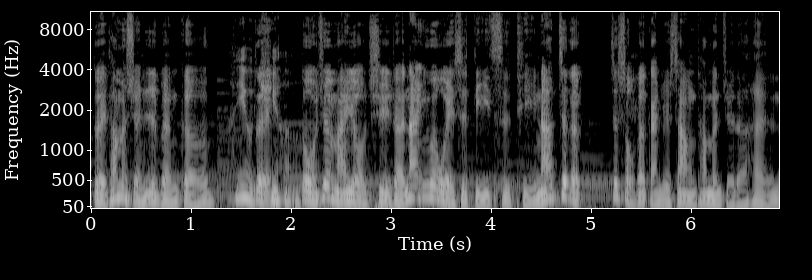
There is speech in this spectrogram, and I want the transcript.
对他们选日本歌很有趣哈，对，我觉得蛮有趣的。那因为我也是第一次听，那这个这首歌感觉上他们觉得很，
